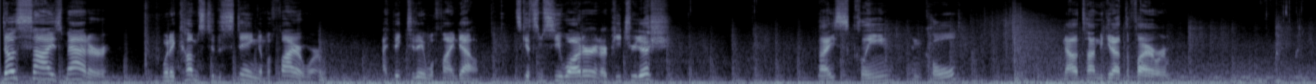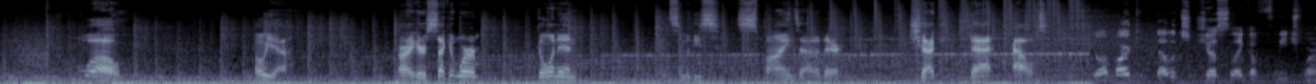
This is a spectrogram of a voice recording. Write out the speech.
does size matter when it comes to the sting of a fireworm? I think today we'll find out. Let's get some seawater in our Petri dish. Nice, clean, and cold. Now time to get out the fireworm. Whoa. Oh yeah. All right, here's second worm going in. Get some of these spines out of there. Check that out. You know what, Mark? That looks just like a Fleechwurm.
